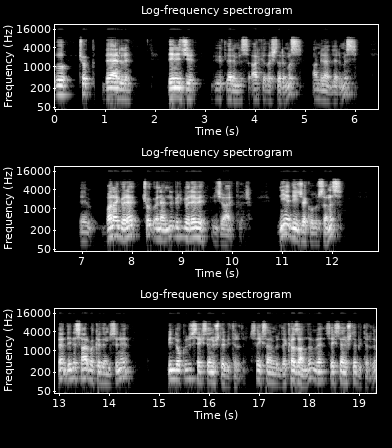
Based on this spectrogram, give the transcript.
bu çok değerli denizci büyüklerimiz, arkadaşlarımız, amirallerimiz e, bana göre çok önemli bir görevi icra ettiler. Niye diyecek olursanız ben Deniz Harp Akademisi'ni 1983'te bitirdim. 81'de kazandım ve 83'te bitirdim.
